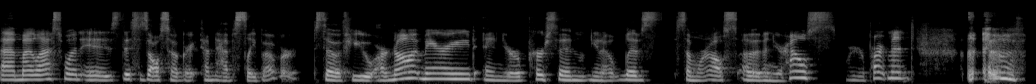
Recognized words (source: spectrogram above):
Uh, my last one is this is also a great time to have a sleepover. So if you are not married and your person, you know, lives somewhere else other than your house or your apartment, have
